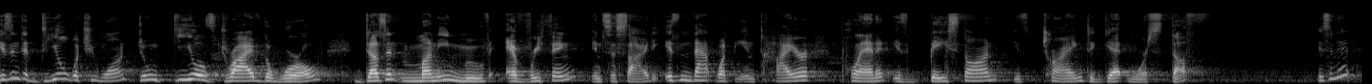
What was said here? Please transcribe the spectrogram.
Isn't a deal what you want? Don't deals drive the world? Doesn't money move everything in society? Isn't that what the entire planet is based on, is trying to get more stuff? Isn't it?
